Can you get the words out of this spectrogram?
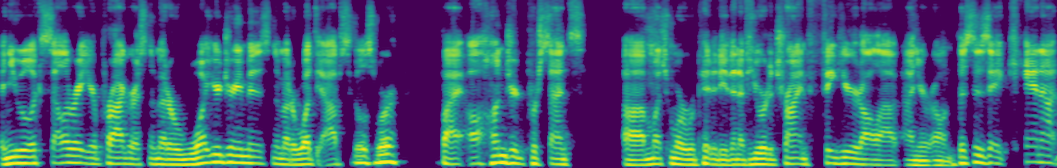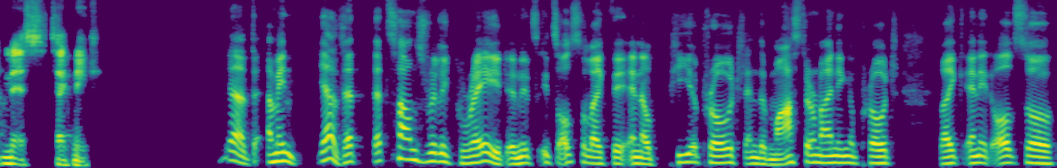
And you will accelerate your progress no matter what your dream is, no matter what the obstacles were, by a hundred percent uh, much more rapidity than if you were to try and figure it all out on your own. This is a cannot miss technique. Yeah, th- I mean, yeah, that that sounds really great, and it's it's also like the NLP approach and the masterminding approach, like, and it also,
